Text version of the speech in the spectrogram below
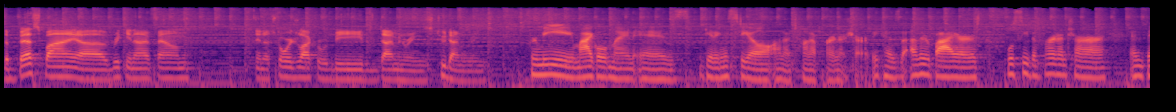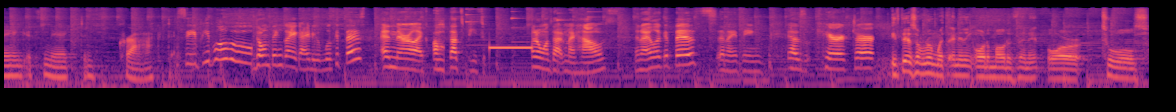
The best buy uh, Ricky and I have found in a storage locker would be diamond rings, two diamond rings. For me, my gold mine is getting a steal on a ton of furniture because the other buyers will see the furniture and think it's nicked and cracked. See, people who don't think like I do look at this and they're like, oh, that's a piece of I don't want that in my house. And I look at this and I think it has character. If there's a room with anything automotive in it or tools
